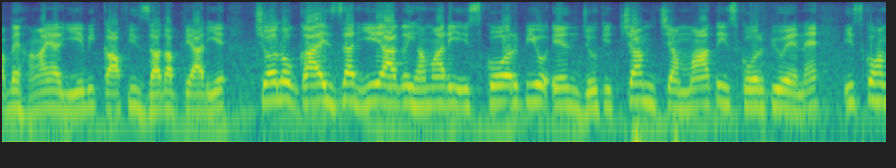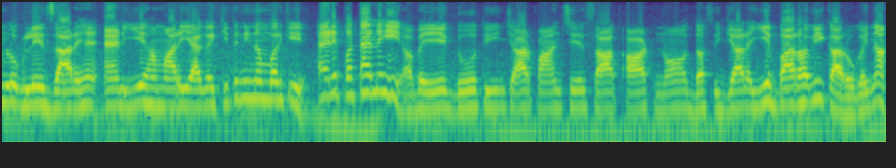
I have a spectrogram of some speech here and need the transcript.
अबे हाँ यार, ये भी काफ़ी ज़्यादा प्यारी है। चलो गाइस यार ये आ गई हमारी स्कॉर्पियो एन जो कि चमचमाती स्कॉर्पियो एन है। इसको हम लोग ले जा रहे हैं एंड ये हमारी आ गई कितनी नंबर की? अरे पता नहीं। अबे एक, दो, तीन, चार, पाँच छः सात, आठ, नौ, दस, ग्यारह, ये बारहवीं कार हो गई ना।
